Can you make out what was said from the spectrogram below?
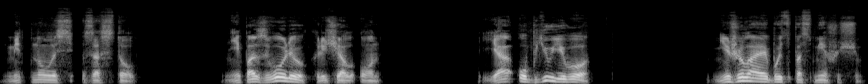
метнулась за стол. «Не позволю!» — кричал он. «Я убью его! Не желаю быть посмешищем!»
